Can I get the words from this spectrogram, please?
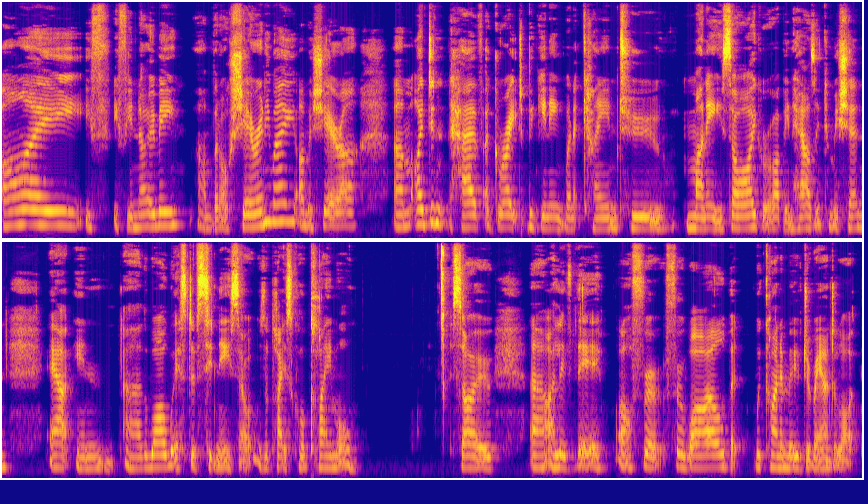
I, if, if you know me, um, but I'll share anyway. I'm a sharer. Um, I didn't have a great beginning when it came to money. So I grew up in housing commission out in uh, the wild west of Sydney. So it was a place called Claymore. So uh, I lived there oh, for for a while, but we kind of moved around a lot,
